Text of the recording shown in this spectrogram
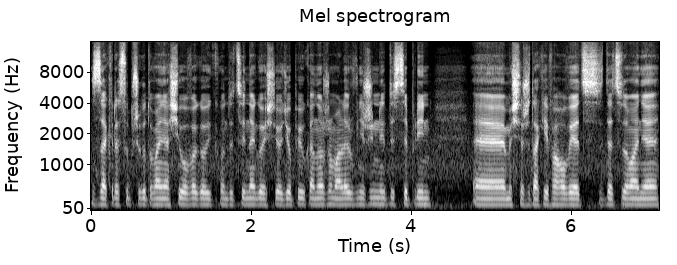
z zakresu przygotowania siłowego i kondycyjnego, jeśli chodzi o piłkę nożną, ale również innych dyscyplin. E, myślę, że taki fachowiec zdecydowanie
